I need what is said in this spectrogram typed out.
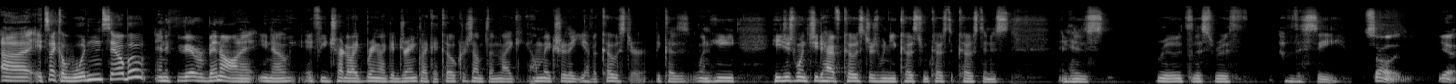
uh, it's like a wooden sailboat, and if you've ever been on it, you know, if you try to like bring like a drink, like a coke or something, like he'll make sure that you have a coaster because when he he just wants you to have coasters when you coast from coast to coast in his in his ruthless Ruth of the sea. Solid, yeah.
